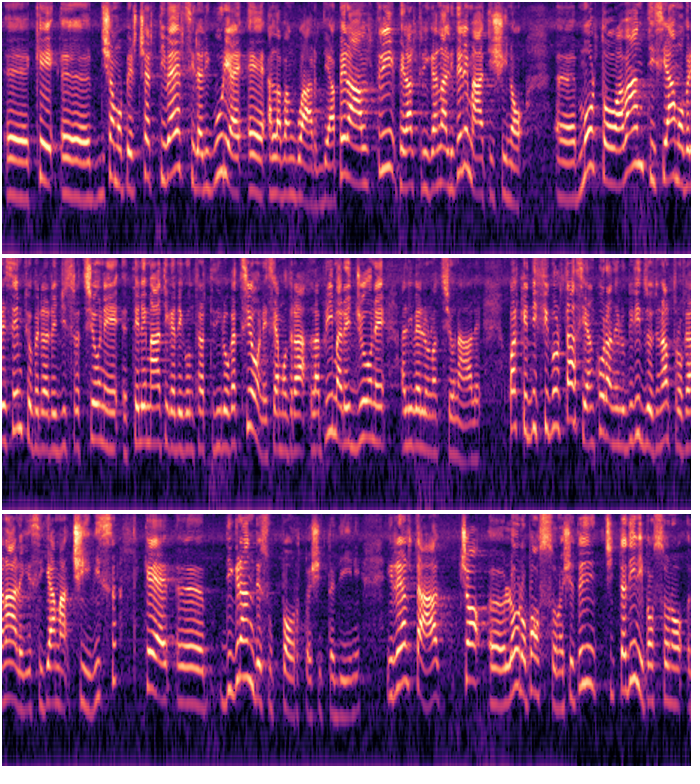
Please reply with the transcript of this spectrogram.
Eh, che eh, diciamo per certi versi la Liguria è, è all'avanguardia, per altri, per altri canali telematici no. Eh, molto avanti siamo per esempio per la registrazione telematica dei contratti di locazione, siamo tra la prima regione a livello nazionale. Qualche difficoltà si ha ancora nell'utilizzo di un altro canale che si chiama Civis, che è eh, di grande supporto ai cittadini. In realtà ciò, eh, loro possono, i cittadini, possono eh,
